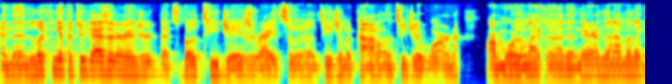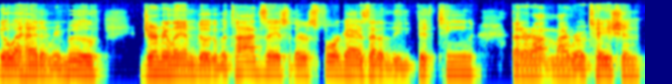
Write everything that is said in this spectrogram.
And then looking at the two guys that are injured, that's both TJs, right? So we know TJ McConnell and TJ Warren are more than likely not in there. And then I'm going to go ahead and remove Jeremy Lamb, Goga Bitadze. So there's four guys out of the 15 that are not in my rotation.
